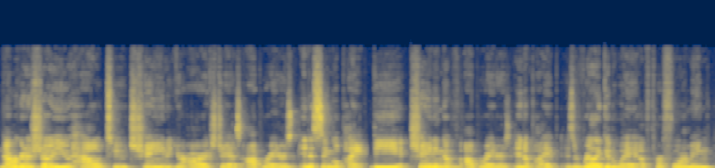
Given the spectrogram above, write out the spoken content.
Now we're going to show you how to chain your RxJS operators in a single pipe. The chaining of operators in a pipe is a really good way of performing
